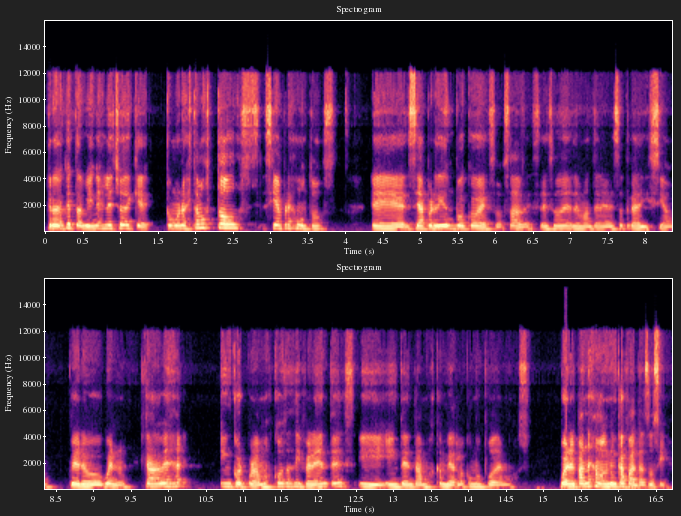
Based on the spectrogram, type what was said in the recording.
creo que también es el hecho de que como no estamos todos siempre juntos, eh, se ha perdido un poco eso, ¿sabes? Eso de, mantener esa tradición. Pero bueno, cada vez incorporamos cosas diferentes e intentamos cambiarlo como podemos. Bueno, el pan de jamón nunca falta, eso sí,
